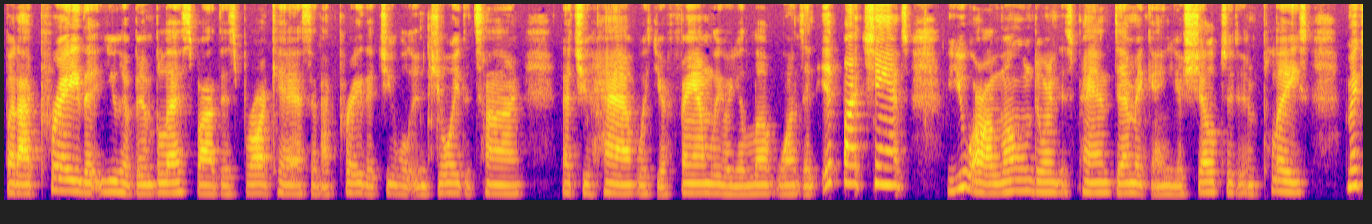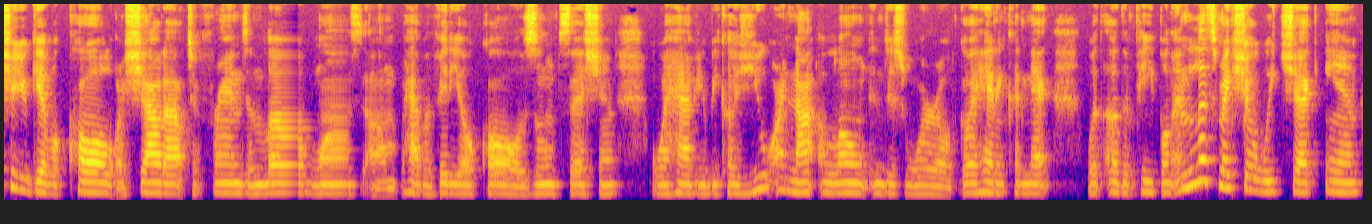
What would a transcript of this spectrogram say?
But I pray that you have been blessed by this broadcast, and I pray that you will enjoy the time that you have with your family or your loved ones. And if by chance you are alone during this pandemic and you're sheltered in place, make sure you give a call or shout out to friends and loved ones. Um, have a video call, a Zoom session, what have you, because you are not alone in this world. Go ahead and connect with other people, and let's make sure we check in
